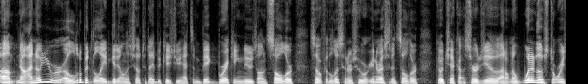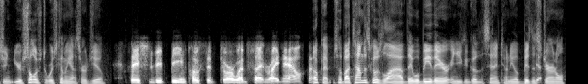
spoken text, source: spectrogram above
Um, now, I know you were a little bit delayed getting on the show today because you had some big breaking news on solar. So for the listeners who are interested in solar, go check out Sergio. I don't know when are those stories, your solar stories, coming out, Sergio? They should be being posted to our website right now. okay, so by the time this goes live, they will be there, and you can go to the San Antonio Business yep. Journal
